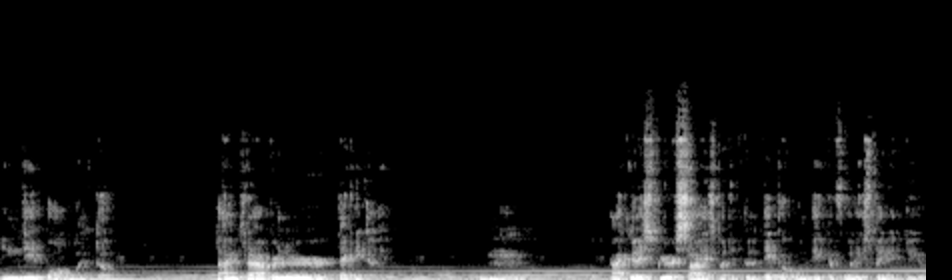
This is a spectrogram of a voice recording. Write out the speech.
Hindi po ako multo. Time traveler, technically. Hmm. Actually, it's pure science but it will take a whole day to fully explain it to you.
